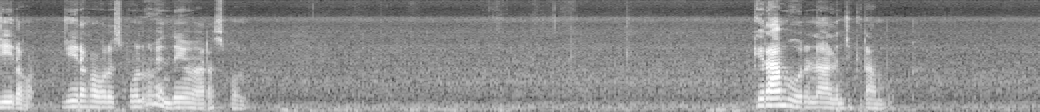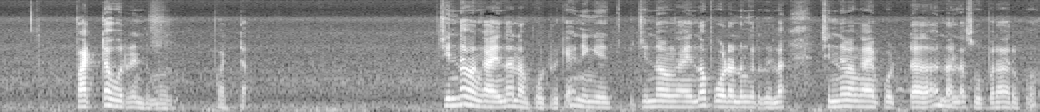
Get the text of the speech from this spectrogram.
ஜீரகம். ஜீரகம் ஒரு ஸ்பூனும் வெந்தயம் அரை ஸ்பூனும் கிராம்பு ஒரு நாலஞ்சு கிராம்பு. பட்டை ஒரு ரெண்டு மூணு பட்டை. சின்ன வெங்காயம் தான் நான் போட்டிருக்கேன். நீங்கள் சின்ன வெங்காயம் தான் போடணுங்கிறது இல்லை. சின்ன வெங்காயம் போட்டால் தான் நல்லா சூப்பராக இருக்கும்.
